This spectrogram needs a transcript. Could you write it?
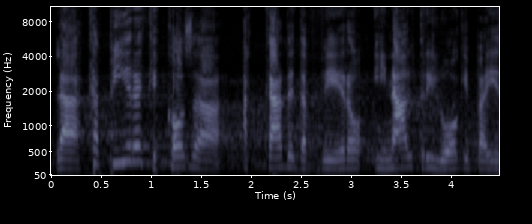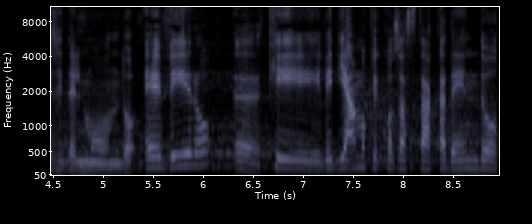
la, capire che cosa accade davvero in altri luoghi e paesi del mondo. È vero eh, che vediamo che cosa sta accadendo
